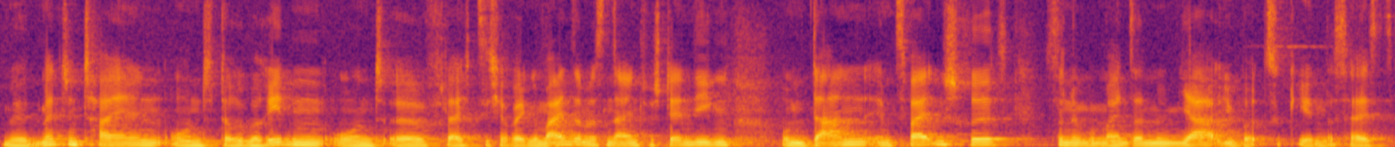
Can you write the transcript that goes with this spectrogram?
mit Menschen teilen und darüber reden und äh, vielleicht sich auf ein gemeinsames Nein verständigen, um dann im zweiten Schritt zu einem gemeinsamen Ja überzugehen. Das heißt,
